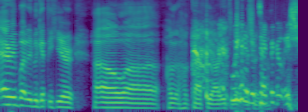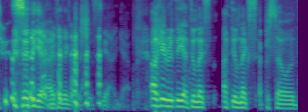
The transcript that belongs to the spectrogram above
Everybody will get to hear how uh, how, how crappy our we had is the right now. technical issues. yeah, our technical issues. Yeah, yeah. Okay, Ruthy. Until next. Until next episode.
